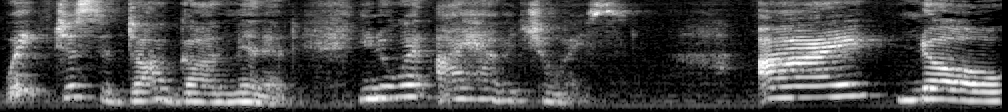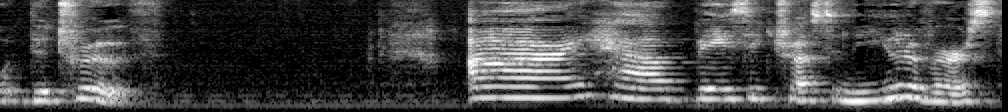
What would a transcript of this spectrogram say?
Wait just a doggone minute. You know what? I have a choice. I know the truth. I have basic trust in the universe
